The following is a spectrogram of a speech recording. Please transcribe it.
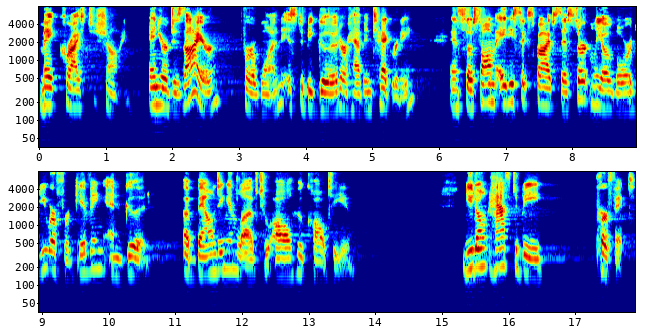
make Christ shine. And your desire for one is to be good or have integrity. And so Psalm 86 5 says, Certainly, O Lord, you are forgiving and good, abounding in love to all who call to you. You don't have to be perfect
